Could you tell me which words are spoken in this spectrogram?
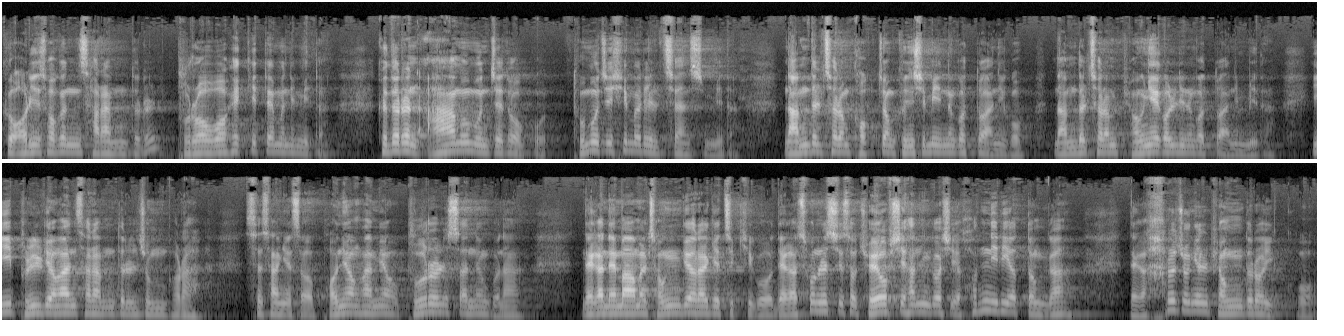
그 어리석은 사람들을 부러워했기 때문입니다. 그들은 아무 문제도 없고 도무지 힘을 잃지 않습니다. 남들처럼 걱정, 근심이 있는 것도 아니고 남들처럼 병에 걸리는 것도 아닙니다. 이 불경한 사람들을 좀 보라. 세상에서 번영하며 부를 쌓는구나. 내가 내 마음을 정결하게 지키고 내가 손을 씻어 죄 없이 한 것이 헛일이었던가? 내가 하루 종일 병들어 있고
